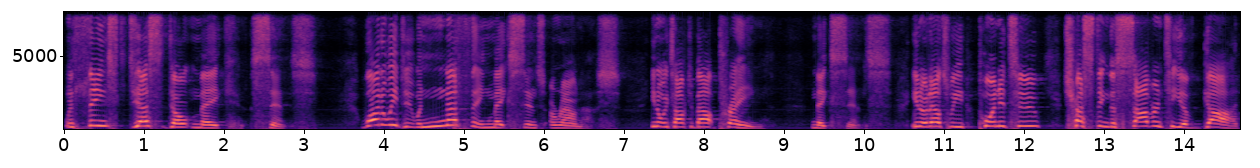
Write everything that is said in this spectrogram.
when things just don't make sense? What do we do when nothing makes sense around us? You know, we talked about praying makes sense. You know what else we pointed to? Trusting the sovereignty of God,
